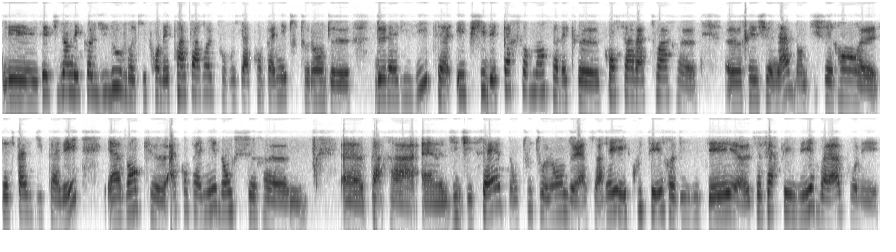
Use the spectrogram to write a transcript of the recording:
les étudiants de l'école du Louvre qui feront des points parole pour vous accompagner tout au long de, de la visite, et puis des performances avec le conservatoire euh, euh, régional dans différents espaces du palais, et avant que accompagné donc sur par un, DJ set, donc tout au long de la soirée, écouter, revisiter, se faire plaisir, voilà pour les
